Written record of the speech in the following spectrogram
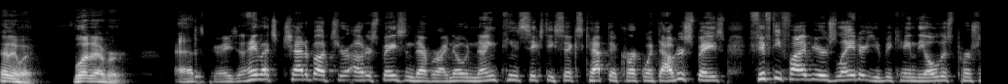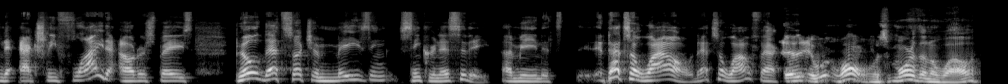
Anyway, whatever. That's crazy. Hey, let's chat about your outer space endeavor. I know in 1966, Captain Kirk went to outer space. 55 years later, you became the oldest person to actually fly to outer space. Bill, that's such amazing synchronicity. I mean, it's that's a wow. That's a wow factor. It, it, well, it was more than a wow,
